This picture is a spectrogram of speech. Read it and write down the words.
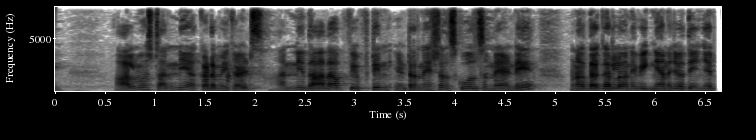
ఆల్మోస్ట్ అన్ని అకాడమిక్ హైట్స్ అన్ని దాదాపు ఫిఫ్టీన్ ఇంటర్నేషనల్ స్కూల్స్ ఉన్నాయండి. మనకు దగ్గరలోని విజ్ఞాన జ్యోతి ఇంజనీర్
